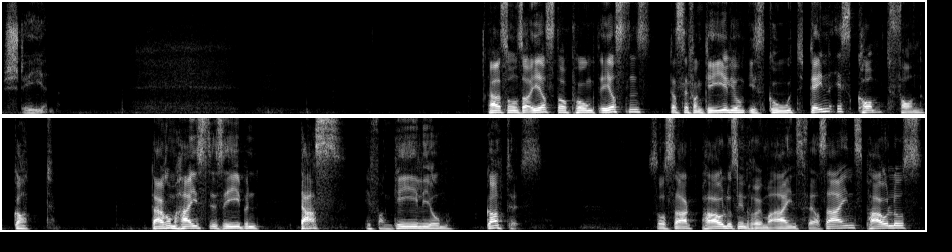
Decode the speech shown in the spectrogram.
stehen. Also unser erster Punkt. Erstens, das Evangelium ist gut, denn es kommt von Gott. Darum heißt es eben das Evangelium Gottes. So sagt Paulus in Römer 1, Vers 1, Paulus,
